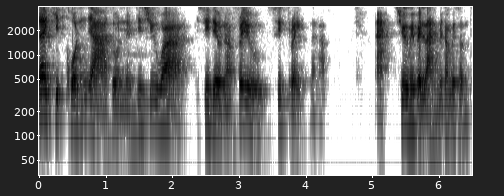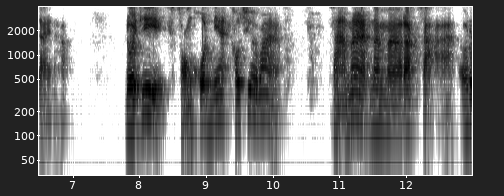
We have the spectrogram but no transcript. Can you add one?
ได้คิดค้นยาตัวหนึ่งที่ชื่อว่า sildenafil citrate นะครับอะชื่อไม่เป็นไรไม่ต้องไปสนใจนะครับ โดยที่สองคนเนี้ยเขาเชื่อว่าสามารถนำมารักษาโร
